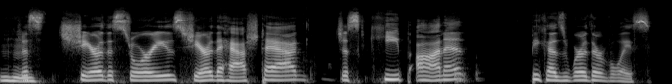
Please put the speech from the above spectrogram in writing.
Mm-hmm. Just share the stories, share the hashtag, just keep on it because we're their voice.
